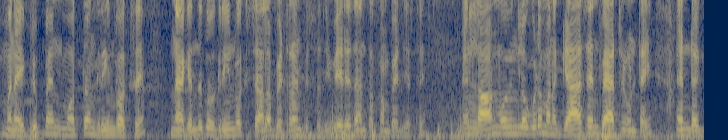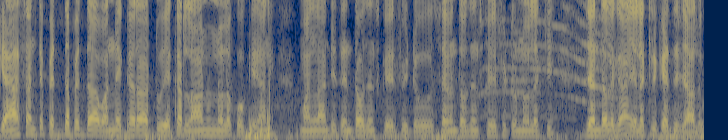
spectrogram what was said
మన ఎక్విప్మెంట్ మొత్తం గ్రీన్ వర్క్సే నాకెందుకు గ్రీన్ వర్క్స్ చాలా బెటర్ అనిపిస్తుంది వేరే దాంతో కంపేర్ చేస్తే. అండ్ లాన్ మూవింగ్లో కూడా మనకు గ్యాస్ అండ్ బ్యాటరీ ఉంటాయి. అండ్ గ్యాస్ అంటే పెద్ద పెద్ద one acre two acre lawn ఉన్న వాళ్ళకి ఓకే కానీ మనలాంటి ten thousand square feet seven thousand square feet ఉన్న వాళ్ళకి జనరల్గా ఎలక్ట్రిక్ అయితే చాలు.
